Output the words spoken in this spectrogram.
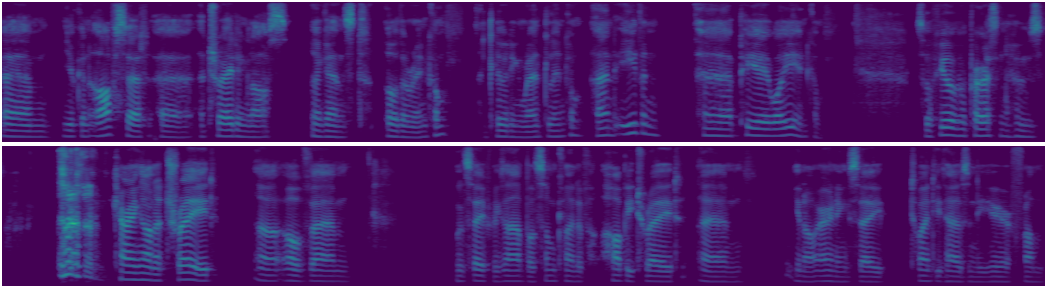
um, you can offset a, a, trading loss against other income, including rental income and even uh, PAYE income. So if you have a person who's carrying on a trade uh, of, um, we'll say, for example, some kind of hobby trade, um, you know, earning say twenty thousand a year from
